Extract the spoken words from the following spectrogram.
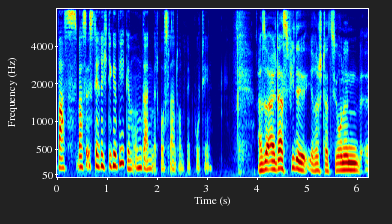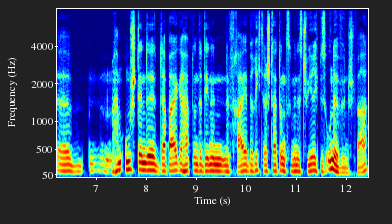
was, was ist der richtige Weg im Umgang mit Russland und mit Putin? Also all das, viele Ihrer Stationen äh, haben Umstände dabei gehabt, unter denen eine freie Berichterstattung zumindest schwierig bis unerwünscht war.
